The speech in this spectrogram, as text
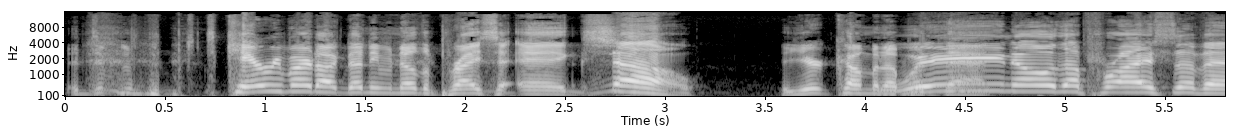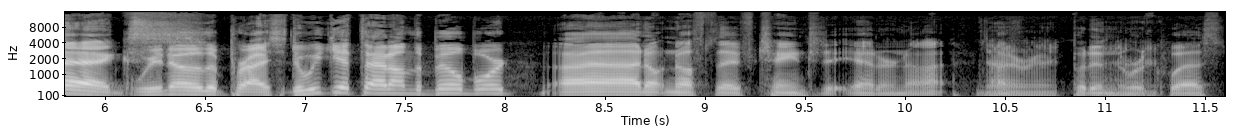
Carrie Murdoch doesn't even know the price of eggs. No. You're coming up we with that. know the price of eggs. We know the price. Do we get that on the billboard? Uh, I don't know if they've changed it yet or not. All right. Put in the All right. request.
